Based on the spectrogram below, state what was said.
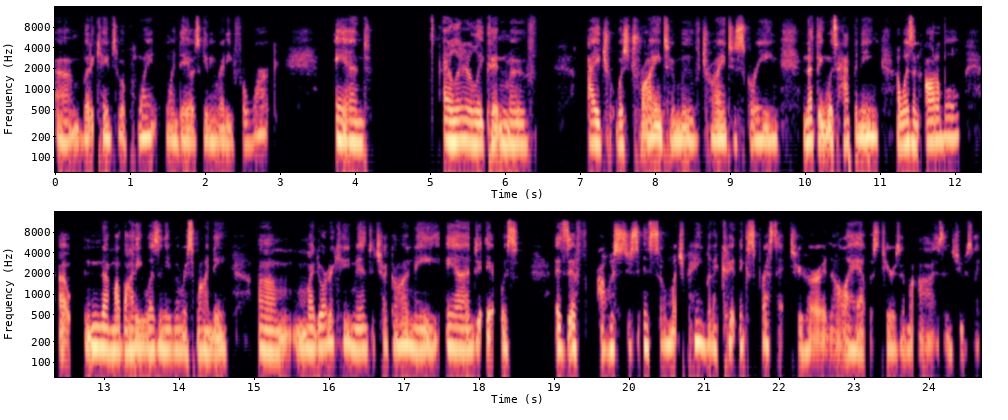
Um, but it came to a point one day i was getting ready for work and i literally couldn't move I tr- was trying to move, trying to scream. Nothing was happening. I wasn't audible. Uh, no, my body wasn't even responding. Um, my daughter came in to check on me, and it was as if I was just in so much pain, but I couldn't express that to her. And all I had was tears in my eyes. And she was like,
